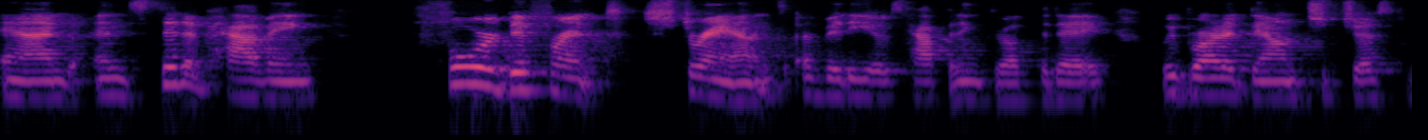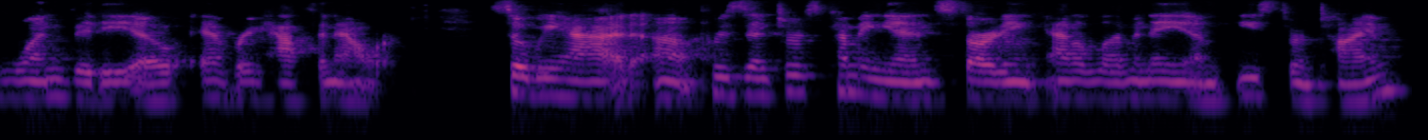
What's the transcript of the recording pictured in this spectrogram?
And instead of having four different strands of videos happening throughout the day, we brought it down to just one video every half an hour. So we had um, presenters coming in starting at 11 a.m. Eastern time.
